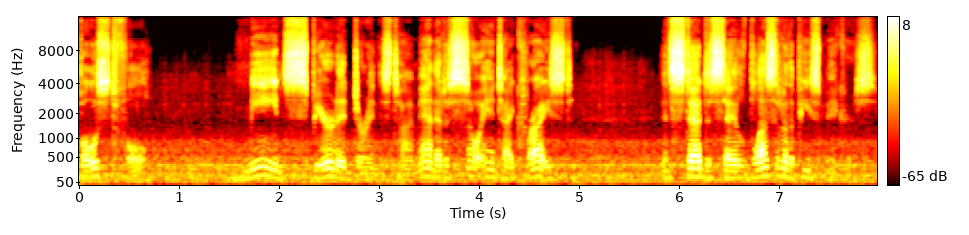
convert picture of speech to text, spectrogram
boastful mean spirited during this time. Man, that is so anti-Christ. Instead, to say, Blessed are the peacemakers.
